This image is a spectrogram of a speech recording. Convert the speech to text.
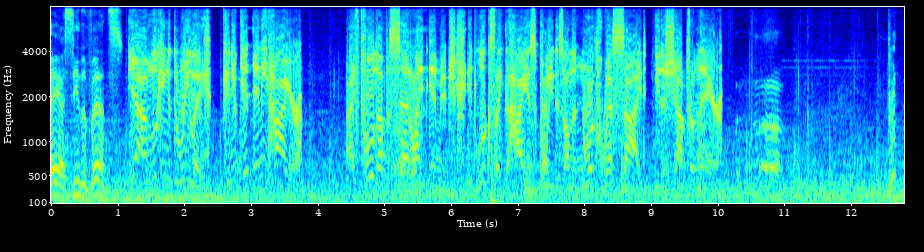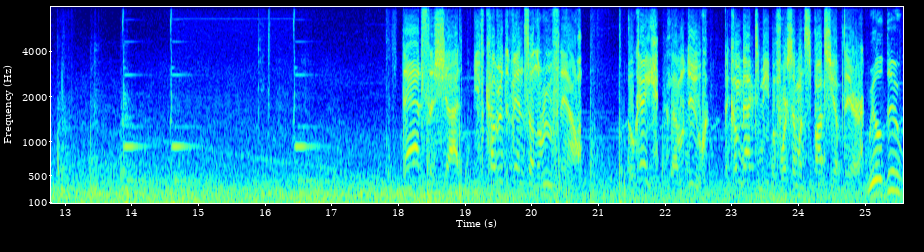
Hey, I see the vents. Yeah, I'm looking at the relay. Can you get any higher? I've pulled up a satellite image. It looks like the highest point is on the northwest side. Get a shot from there. That's the shot. You've covered the vents on the roof now. Okay, that'll do. Now come back to me before someone spots you up there. Will do.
